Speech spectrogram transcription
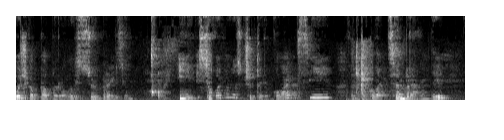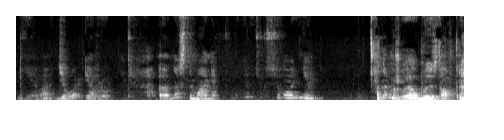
розпаковочка паперових сюрпризів. І сьогодні у нас чотири колекції. Колекція бренди Єва, Dior і Аврора. Е, в нас немає новиночок сьогодні, але можливо буде завтра.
